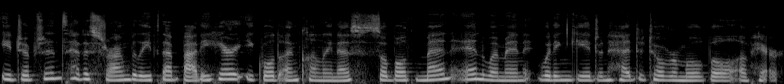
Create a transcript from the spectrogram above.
Egyptians had a strong belief that body hair equaled uncleanliness, so both men and women would engage in head to toe removal of hair.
